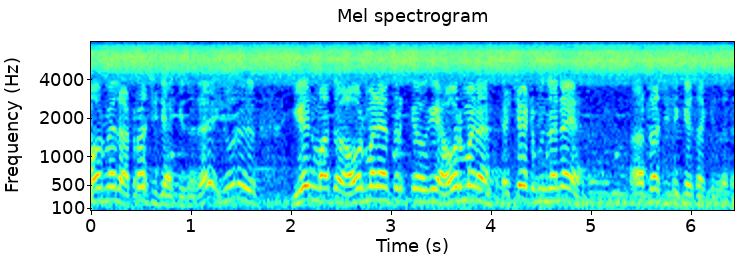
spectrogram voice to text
ಅವ್ರ ಮೇಲೆ ಅಟ್ರಾಸಿಟಿ ಹಾಕಿದ್ದಾರೆ. ಇವರು ಏನು ಮಾತು, ಅವ್ರ ಮನೆ ಹತ್ರಕ್ಕೆ ಹೋಗಿ ಅವ್ರ ಮನೆ ಎಸ್ಟೇಟ್ ಮುಂದೆನೇ ಅಟ್ರಾಸಿಟಿ ಕೇಸ್ ಹಾಕಿದ್ದಾರೆ.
